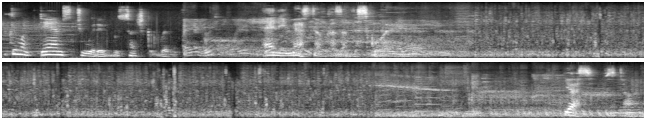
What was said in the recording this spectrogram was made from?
you can like dance to it. It was such good rhythm. And he messed up because of the square. Yes, it's time.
